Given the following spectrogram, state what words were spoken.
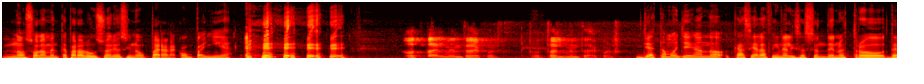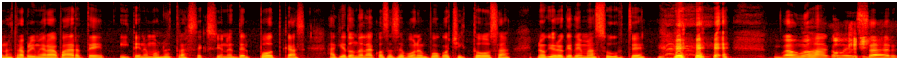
no solamente para los usuarios, sino para la compañía. Totalmente de acuerdo. Totalmente de acuerdo. Ya estamos llegando casi a la finalización de nuestro de nuestra primera parte y tenemos nuestras secciones del podcast. Aquí es donde la cosa se pone un poco chistosa. No quiero que te me asuste. Vamos a comenzar.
